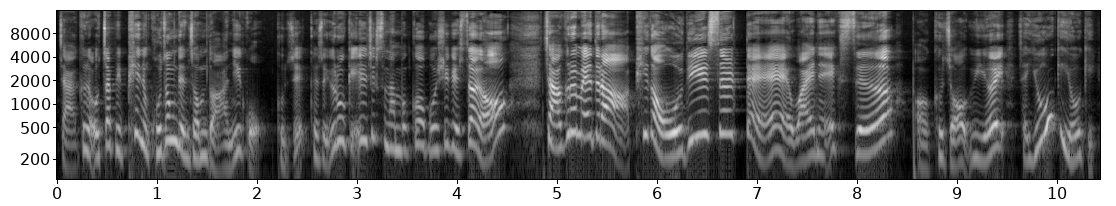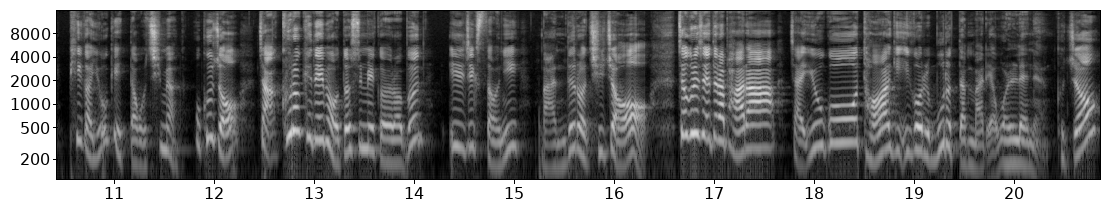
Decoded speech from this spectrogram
자, 그럼 어차피 P는 고정된 점도 아니고. 그지? 그래서 이렇게 일직선 한번 그어 보시겠어요? 자, 그럼 얘들아, P가 어디 있을 때 Y는 X 어, 그죠? 위의 자, 여기 여기 P가 여기 있다고 치면 어, 그죠? 자, 그렇게 되면 어떻습니까, 여러분? 일직선이 만들어지죠. 자, 그래서 얘들아 봐라. 자, 요거 더하기 이거를 물었단 말이야, 원래는. 그죠?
